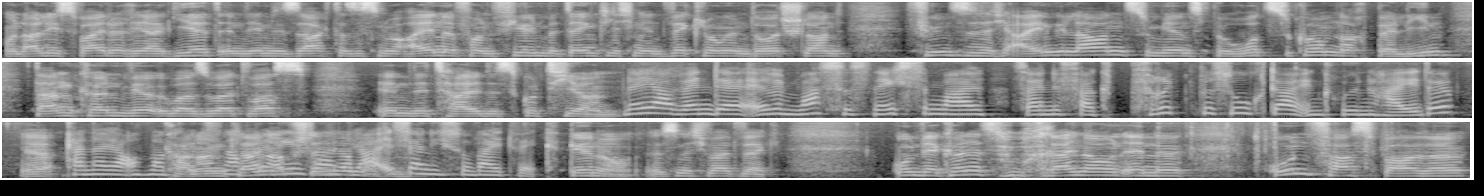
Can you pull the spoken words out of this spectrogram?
Und Alice Weidel reagiert, indem sie sagt, das ist nur eine von vielen bedenklichen Entwicklungen in Deutschland. Fühlen Sie sich eingeladen, zu mir ins Büro zu kommen, nach Berlin? Dann können wir über so etwas im Detail diskutieren. Naja, wenn der Elon Musk das nächste Mal seine Fabrik besucht, da in Grünheide, ja. kann er ja auch mal kann kurz nach Berlin fahren. Ja, ist ja nicht so weit weg. Genau, ist nicht weit weg. Und wir können jetzt noch reinhauen in eine unfassbare,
